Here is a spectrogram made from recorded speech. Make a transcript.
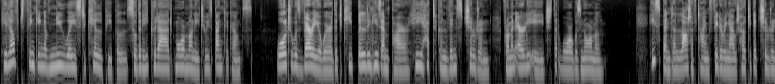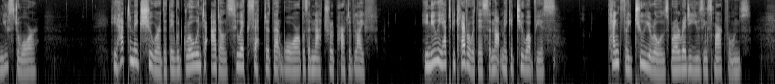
He loved thinking of new ways to kill people so that he could add more money to his bank accounts. Walter was very aware that to keep building his empire, he had to convince children from an early age that war was normal. He spent a lot of time figuring out how to get children used to war. He had to make sure that they would grow into adults who accepted that war was a natural part of life. He knew he had to be clever with this and not make it too obvious. Thankfully, two year olds were already using smartphones.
